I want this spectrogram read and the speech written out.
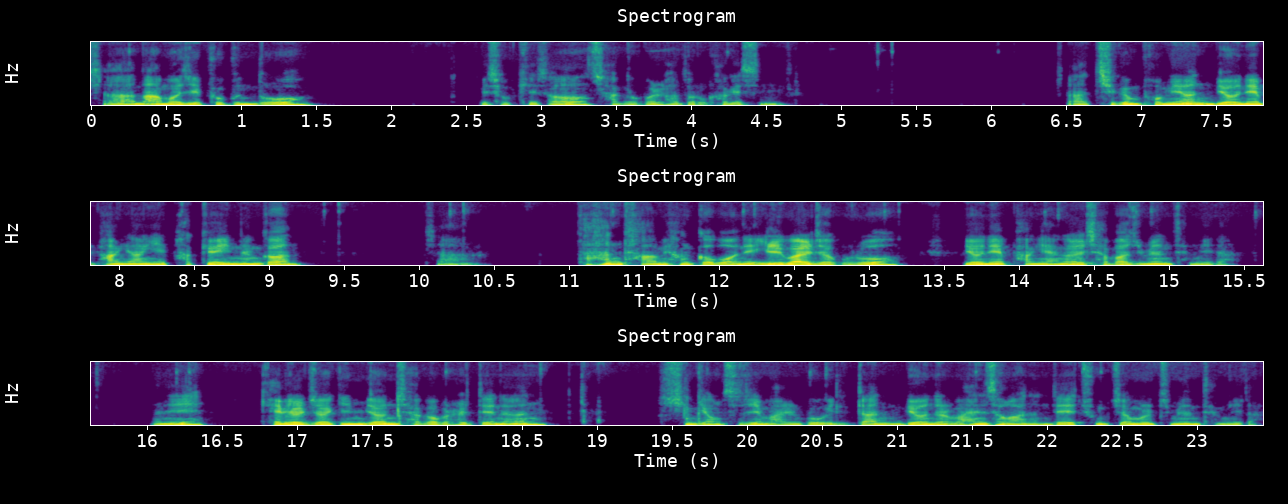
자, 나머지 부분도 계속해서 작업을 하도록 하겠습니다. 자, 지금 보면 면의 방향이 바뀌어 있는 건, 자, 다 한 다음에 한꺼번에 일괄적으로 면의 방향을 잡아주면 됩니다. 아니, 개별적인 면 작업을 할 때는 신경 쓰지 말고 일단 면을 완성하는 데 중점을 두면 됩니다.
